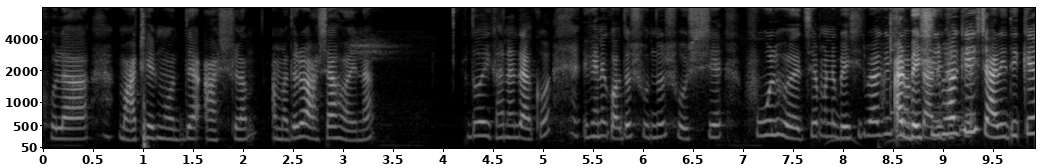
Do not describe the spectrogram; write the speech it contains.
খোলা মাঠের মধ্যে আসলাম। আমাদেরও আসা হয় না। তো এখানে দেখো এখানে কত সুন্দর সর্ষে ফুল হয়েছে। মানে বেশিরভাগই আর বেশিরভাগই চারিদিকে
